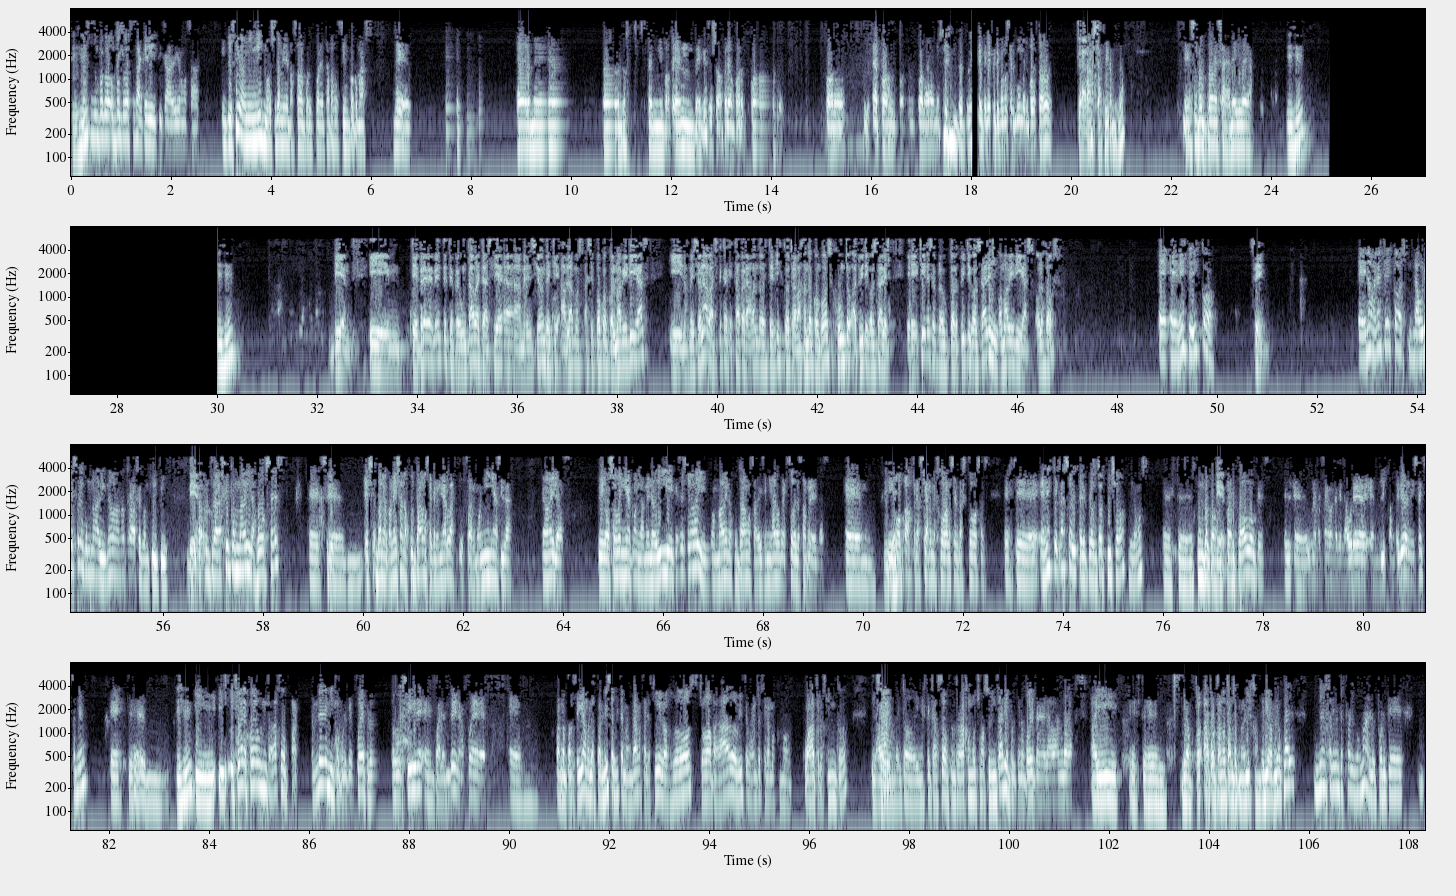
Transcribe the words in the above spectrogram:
Entonces un poco, un poco esa crítica, digamos, a, inclusive a mí mismo, yo también he pasado por, por etapas así un poco más de verme no sé, omnipotente, qué sé yo, pero por, por, por eh, por, por, por no sé, que crees que te conoce el mundo, que puedes todo. Claro. ¿no? Es un poco esa la idea. Uh Bien, y te, brevemente te preguntaba, te hacía mención de que hablamos hace poco con Mavi Díaz, y nos mencionaba acerca que estaba grabando este disco trabajando con vos junto a Twitty González. Eh, ¿Quién es el productor, Twitty González o Mavi Díaz, o los dos? Eh, ¿En este disco? Sí. Eh, no, en este disco laburé solo con Mavi, no, no trabajé con Twitty. Bien. Trabajé con Mavi las voces. Sí. bueno, con ella nos juntábamos a cranear las tus armonías y las, ¿no? y las pero yo venía con la melodía y qué sé yo, y con Mavi nos juntábamos a diseñar algo esto de los arreglos. Eh, y a frasear mejor ciertas cosas. Este, en este caso, el, productor fui yo, digamos, este, junto con Per Cobo, que es el, eh, una persona con la que laburé en el disco anterior, en mi sex también. Este, y, y, fue, fue un trabajo pandémico porque fue producir en cuarentena, fue eh, cuando conseguíamos los permisos, viste, mandarnos al estudio los dos, todo apagado, viste, bueno, entonces éramos como cuatro o cinco, y la banda y todo, y en este caso fue un trabajo mucho más unitario porque no podía tener la banda ahí, este, aportando tanto como el disco anterior, lo cual no necesariamente fue algo malo, porque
